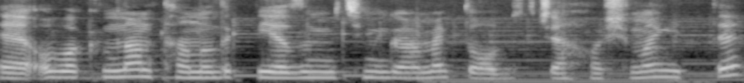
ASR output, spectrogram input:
E, o bakımdan tanıdık bir yazım biçimi görmek de oldukça hoşuma gitti.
